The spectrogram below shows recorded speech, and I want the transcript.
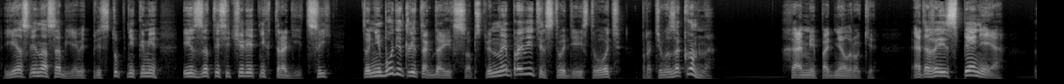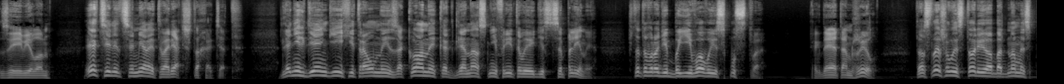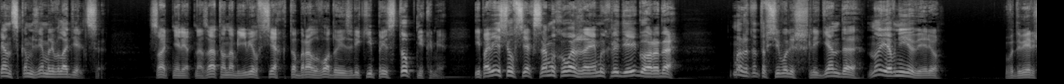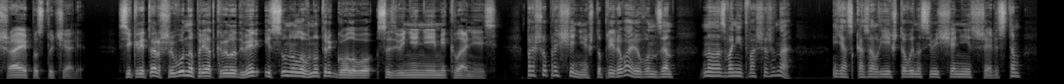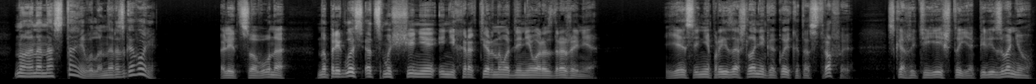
Если нас объявят преступниками из-за тысячелетних традиций, то не будет ли тогда их собственное правительство действовать противозаконно? Хамми поднял руки. «Это же Испения!» — заявил он. «Эти лицемеры творят, что хотят. Для них деньги и хитроумные законы, как для нас нефритовые дисциплины. Что-то вроде боевого искусства. Когда я там жил, то слышал историю об одном испенском землевладельце. Сотни лет назад он объявил всех, кто брал воду из реки, преступниками и повесил всех самых уважаемых людей города. Может, это всего лишь легенда, но я в нее верю. В дверь Шаи постучали. Секретарь Шивуна приоткрыла дверь и сунула внутрь голову с извинениями кланяясь. «Прошу прощения, что прерываю, Вунзен, но звонит ваша жена. Я сказал ей, что вы на совещании с Шелестом, но она настаивала на разговоре». Лицо Вуна напряглось от смущения и нехарактерного для него раздражения. «Если не произошло никакой катастрофы, скажите ей, что я перезвоню».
